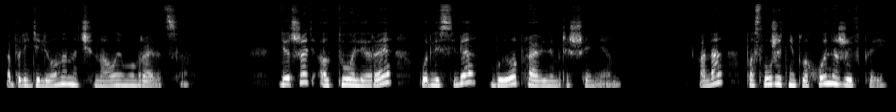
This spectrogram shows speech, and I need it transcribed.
определенно начинала ему нравиться. Держать Алтуалере подле себя было правильным решением. Она послужит неплохой наживкой,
